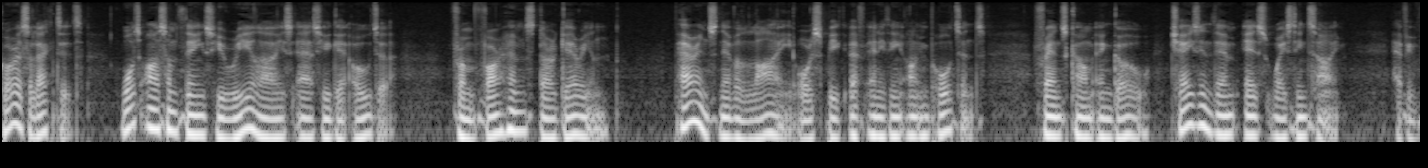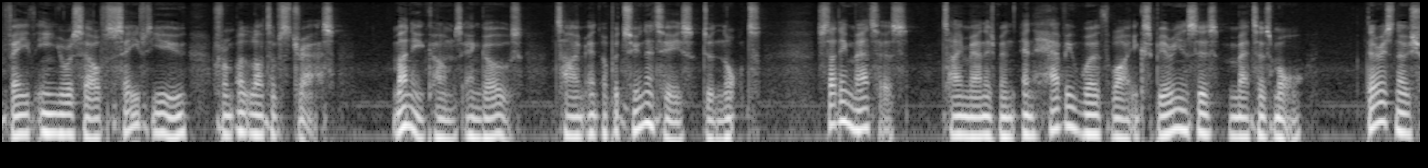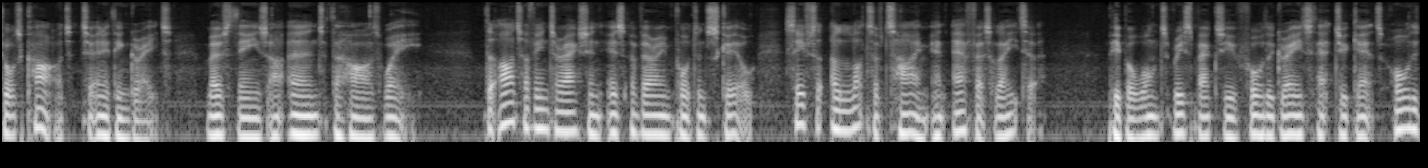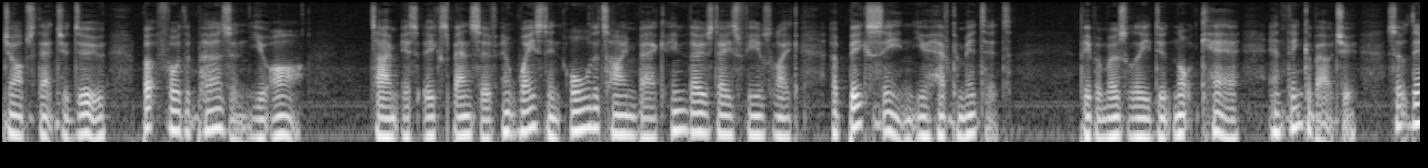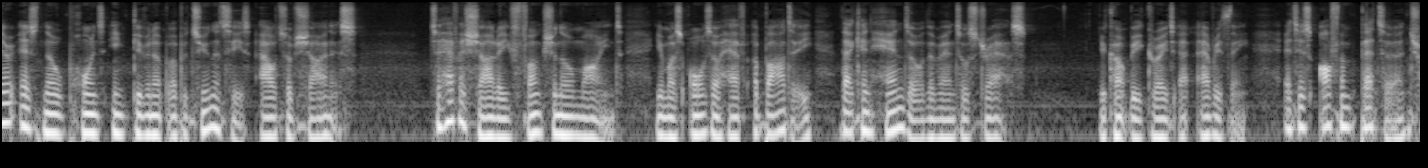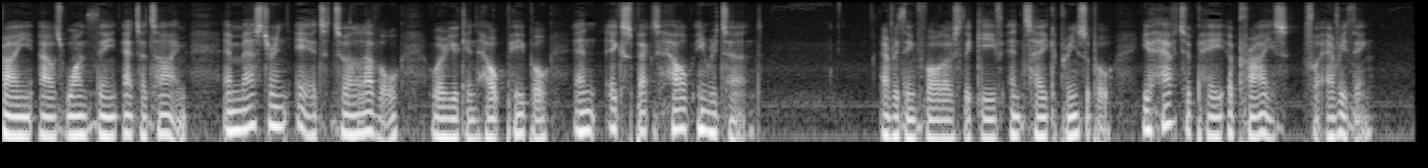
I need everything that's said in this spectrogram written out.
Quora selected, What are some things you realize as you get older? From Farham Stargarian. Parents never lie or speak of anything unimportant. Friends come and go. Chasing them is wasting time. Having faith in yourself saves you from a lot of stress. Money comes and goes. Time and opportunities do not. Study matters. Time management and having worthwhile experiences matters more. There is no shortcut to anything great. Most things are earned the hard way. The art of interaction is a very important skill, saves a lot of time and effort later. People won't respect you for the grades that you get or the jobs that you do, but for the person you are. Time is expensive, and wasting all the time back in those days feels like a big sin you have committed. People mostly do not care and think about you, so there is no point in giving up opportunities out of shyness. To have a shyly functional mind, you must also have a body that can handle the mental stress. You can't be great at everything. It is often better trying out one thing at a time and mastering it to a level where you can help people and expect help in return. Everything follows the give and take principle. You have to pay a price for everything.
